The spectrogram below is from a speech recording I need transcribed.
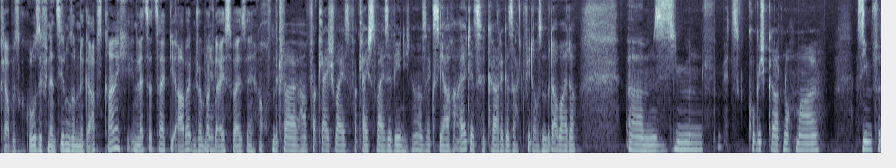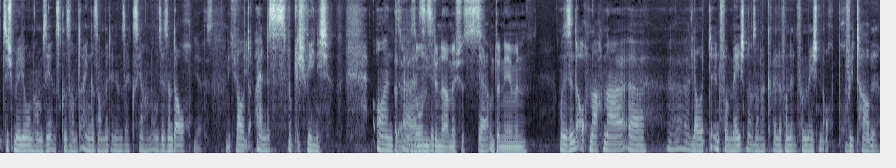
glaube, so große Finanzierungsrunde gab es gar nicht in letzter Zeit. Die arbeiten schon nee. vergleichsweise. Auch mit ver vergleichsweise, vergleichsweise wenig. Ne? Sechs Jahre alt, jetzt gerade gesagt 4000 Mitarbeiter. Ähm, sieben, jetzt gucke ich gerade noch mal. 47 Millionen haben sie insgesamt eingesammelt in den sechs Jahren. Und sie sind auch ja, laut viel. ein, das ist wirklich wenig. Und, also für äh, so ein dynamisches ja. Unternehmen. Und sie sind auch nach einer äh, laut Information, also einer Quelle von Information, auch profitabel.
